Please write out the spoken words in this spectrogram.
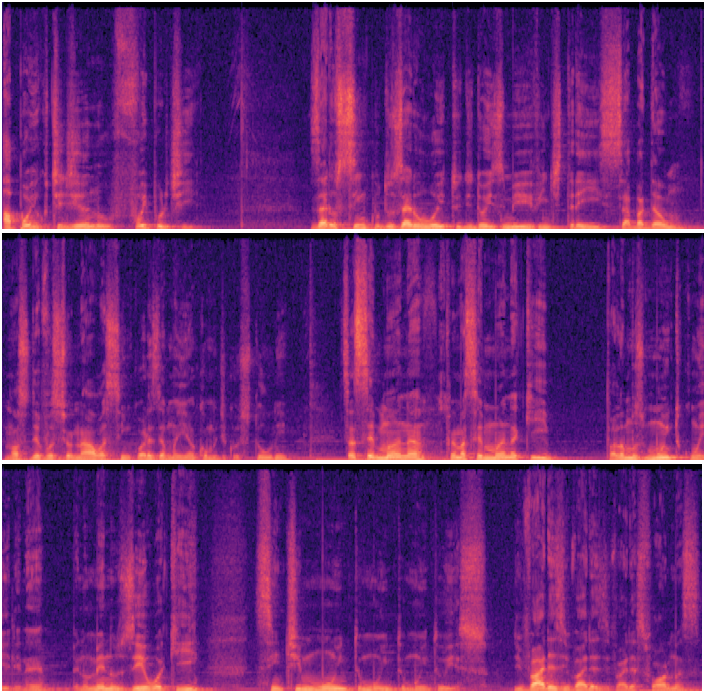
Apoio cotidiano foi por ti. 05 do 08 de 2023, sabadão, nosso devocional às 5 horas da manhã, como de costume. Essa semana foi uma semana que falamos muito com ele, né? Pelo menos eu aqui senti muito, muito, muito isso. De várias e várias e várias formas.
